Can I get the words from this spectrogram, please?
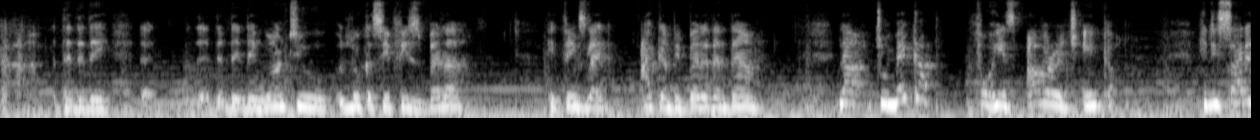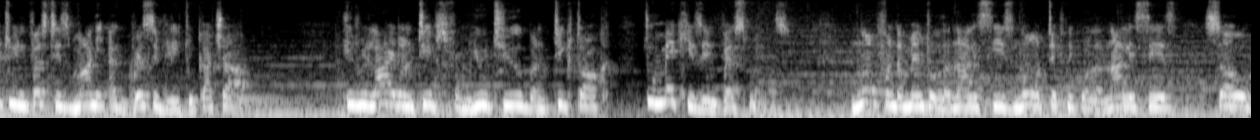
uh, uh they, they, they, they, they want to look as if he's better. He thinks like, I can be better than them. Now, to make up for his average income, he decided to invest his money aggressively to catch up. He relied on tips from YouTube and TikTok to make his investments. No fundamental analysis, no technical analysis, so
